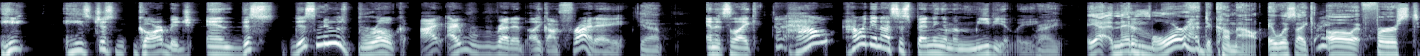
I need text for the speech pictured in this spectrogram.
he he's just garbage. And this this news broke. I I read it like on Friday, Yeah. and it's like how how are they not suspending him immediately? Right. Yeah. And then more had to come out. It was like, Right. oh, at first,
